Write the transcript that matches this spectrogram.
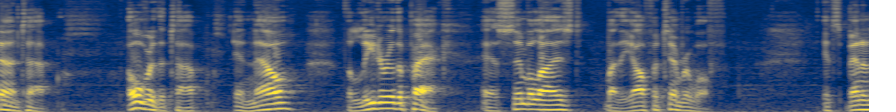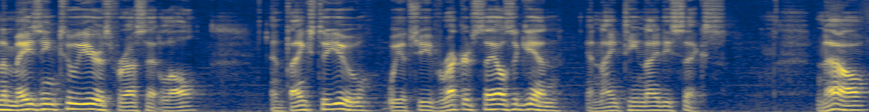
on top, over the top, and now the leader of the pack, as symbolized by the Alpha Timberwolf. It's been an amazing two years for us at Lull, and thanks to you, we achieved record sales again in 1996. Now,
